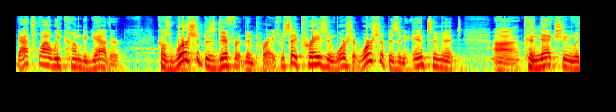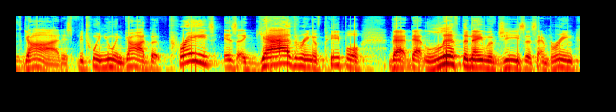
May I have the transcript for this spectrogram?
That's why we come together. Because worship is different than praise. We say praise and worship. Worship is an intimate uh, connection with God. It's between you and God. But praise is a gathering of people that, that lift the name of Jesus and bring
